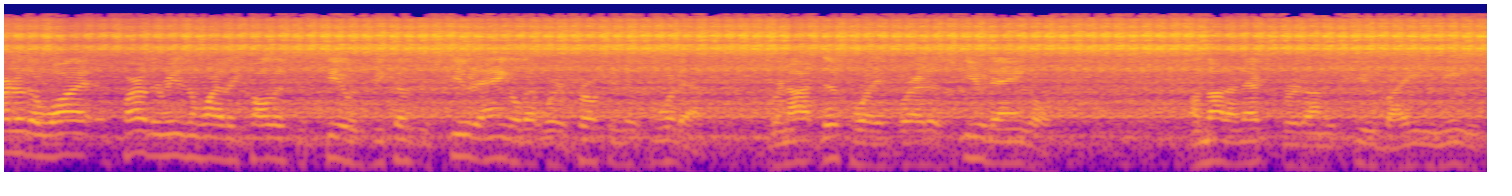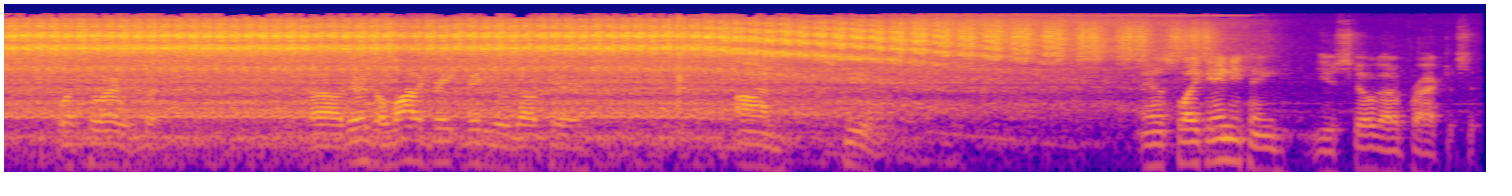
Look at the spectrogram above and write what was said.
Part of the why part of the reason why they call this a skew is because the skewed angle that we're approaching this wood at. We're not this way, we're at a skewed angle. I'm not an expert on a skew by any means whatsoever, but uh, there's a lot of great videos out there on skew. And it's like anything, you still got to practice it.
